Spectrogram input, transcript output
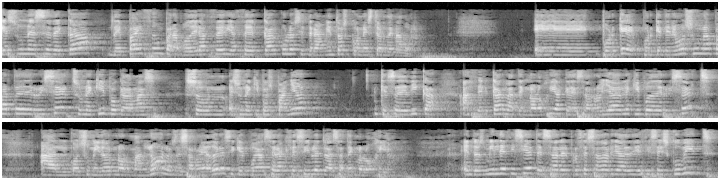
que es un SDK de Python para poder hacer y hacer cálculos y entrenamientos con este ordenador. Eh, ¿Por qué? Porque tenemos una parte de research, un equipo que además es un equipo español que se dedica a acercar la tecnología que desarrolla el equipo de research al consumidor normal, ¿no? a los desarrolladores y que pueda ser accesible toda esa tecnología. En 2017 sale el procesador ya de 16 qubits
